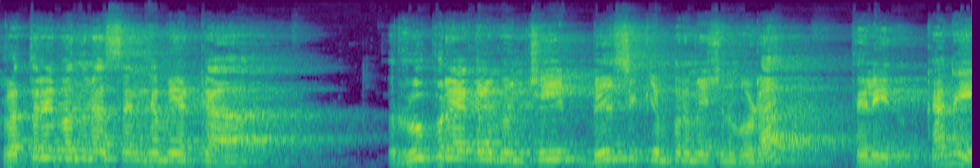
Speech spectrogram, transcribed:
క్రొత్త నిబంధన సంఘం యొక్క రూపురేఖల గురించి బేసిక్ ఇన్ఫర్మేషన్ కూడా తెలియదు కానీ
